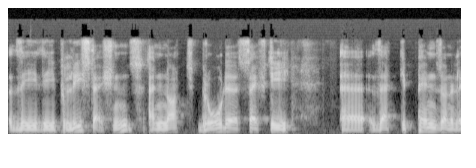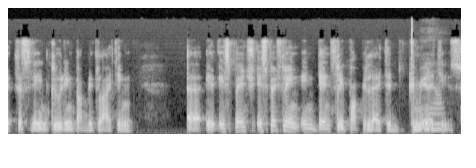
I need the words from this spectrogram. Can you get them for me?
the the police stations and not broader safety uh, that depends on electricity, including public lighting uh, especially in, in, densely populated communities,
